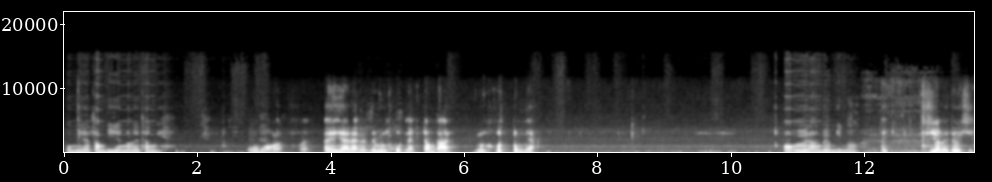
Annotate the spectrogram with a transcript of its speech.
ผมมีแต่ซัมบี้อยังนั้นเลยทางนี้กูก็บอกแล้วไอ้เหี้ยเนี่ยที่มึงขุดเนี่ยจำได้ มึงขุดตรงเนี้ยอ๋อเออทางเดิมจริงเนาะเชี่ยอะไรเดอร์คิก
